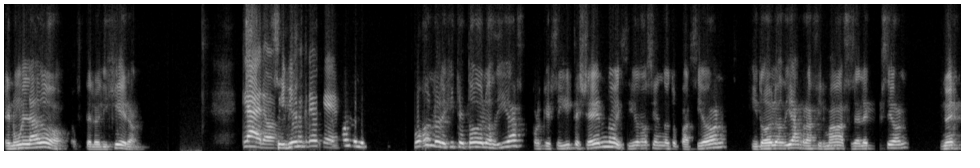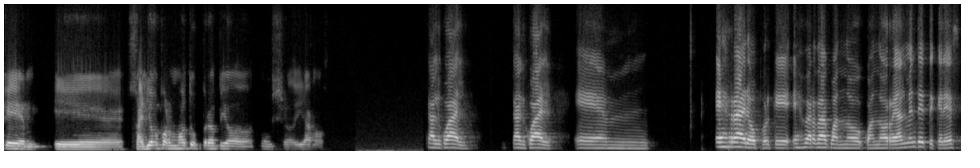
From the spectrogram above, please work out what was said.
En un lado te lo eligieron. Claro, si bien, yo creo que. Vos lo elegiste todos los días porque seguiste yendo y siguió siendo tu pasión y todos los días reafirmabas esa elección. No es que eh, salió por motus propio tuyo, digamos. Tal cual, tal cual. Em, es raro porque es verdad, cuando, cuando realmente te querés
